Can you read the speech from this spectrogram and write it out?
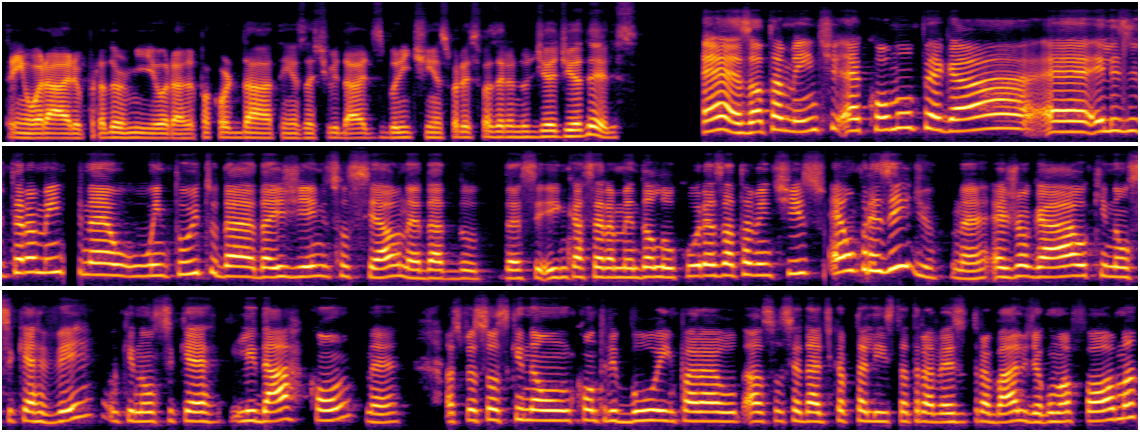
têm horário para dormir, horário para acordar, têm as atividades bonitinhas para eles fazerem no dia a dia deles. É, exatamente. É como pegar. É, eles literalmente, né? O, intuito da, da higiene social, né? Da, do, desse encarceramento da loucura é exatamente isso. É um presídio, né? É jogar o que não se quer ver, o que não se quer lidar com, né? As pessoas que não contribuem para a sociedade capitalista através do trabalho, de alguma forma,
